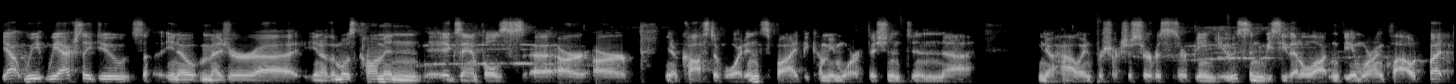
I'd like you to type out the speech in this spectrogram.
yeah, we, we actually do, you know, measure, uh, you know, the most common examples uh, are, are, you know, cost avoidance by becoming more efficient in, uh, you know, how infrastructure services are being used. And we see that a lot in VMware on cloud. But,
